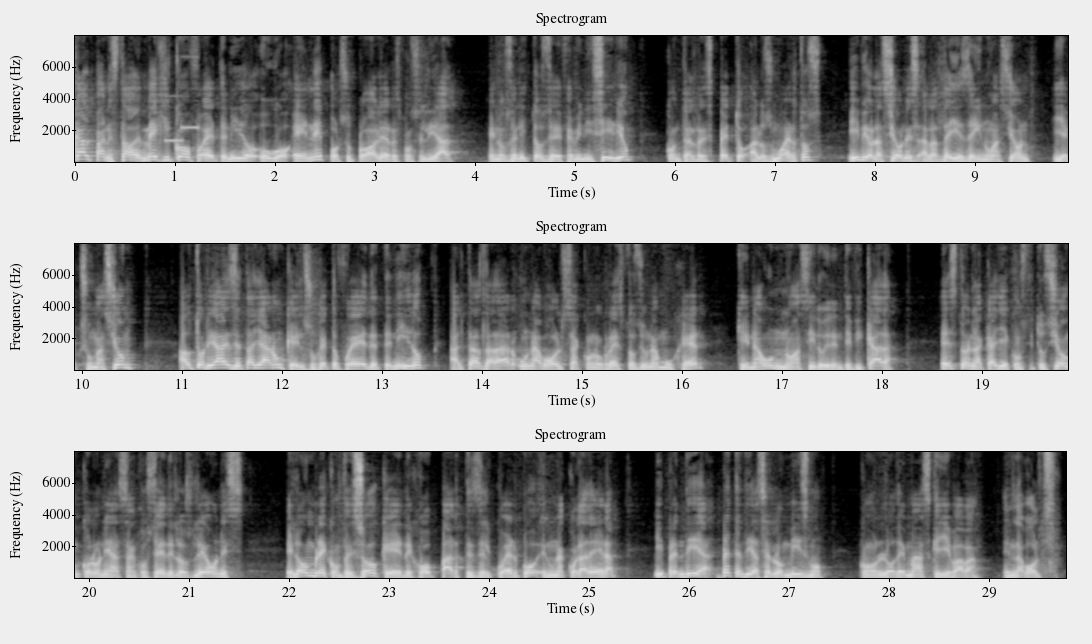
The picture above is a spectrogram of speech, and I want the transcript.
Calpan, Estado de México, fue detenido Hugo N. por su probable responsabilidad en los delitos de feminicidio, contra el respeto a los muertos y violaciones a las leyes de inhumación y exhumación. Autoridades detallaron que el sujeto fue detenido al trasladar una bolsa con los restos de una mujer quien aún no ha sido identificada. Esto en la calle Constitución, Colonia San José de los Leones. El hombre confesó que dejó partes del cuerpo en una coladera y pretendía hacer lo mismo con lo demás que llevaba en la bolsa.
